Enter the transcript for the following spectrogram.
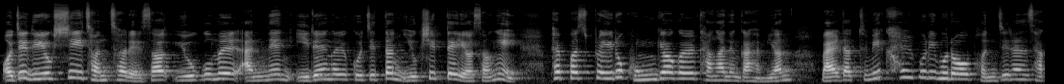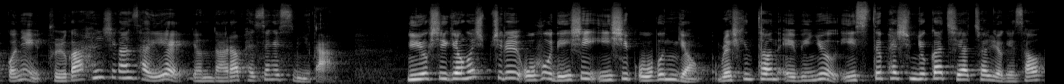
어제 뉴욕시 전철에서 요금을 안 낸 일행을 꾸짖던 60대 여성이 페퍼 스프레이로 공격을 당하는가 하면 말다툼이 칼부림으로 번지는 사건이 불과 1시간 사이에 연달아 발생했습니다. 뉴욕시경은 17일 오후 4시 25분경 레싱턴 에비뉴 이스트 86가 지하철역에서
